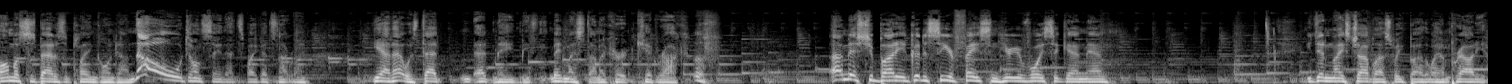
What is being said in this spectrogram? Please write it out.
almost as bad as the plane going down. No, don't say that, Spike. That's not right. Yeah, that was that. That made me made my stomach hurt. Kid Rock. Ugh. I missed you, buddy. Good to see your face and hear your voice again, man. You did a nice job last week, by the way. I'm proud of you.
